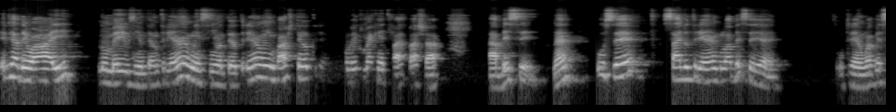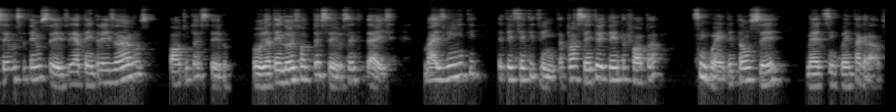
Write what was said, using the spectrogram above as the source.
Ele já deu A aí. No meiozinho tem um triângulo, em cima tem o triângulo, embaixo tem o triângulo. Vamos ver como é que a gente faz para achar ABC, né? O C sai do triângulo ABC, é o triângulo ABC, você tem o C. Você já tem três ângulos, falta o terceiro. Ou já tem dois, falta o terceiro. 110. Mais 20, você tem 130. Para 180, falta 50. Então, C mede 50 graus.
